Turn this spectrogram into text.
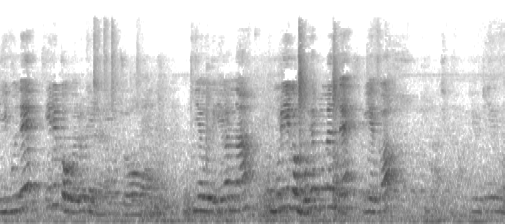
2분의 1일 거고, 이렇게 되는 거죠. 이해, 이해 갔나? 그럼 우리 이거 뭐 해보면 돼? 위에 거? 유리화.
